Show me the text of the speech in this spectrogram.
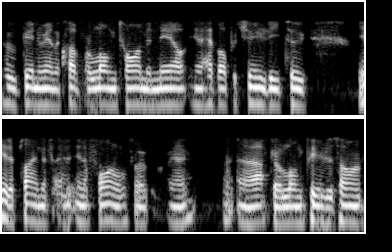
who've been around the club for a long time and now you know, have opportunity to yeah to play in a, in a final for you know uh, after a long period of time.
